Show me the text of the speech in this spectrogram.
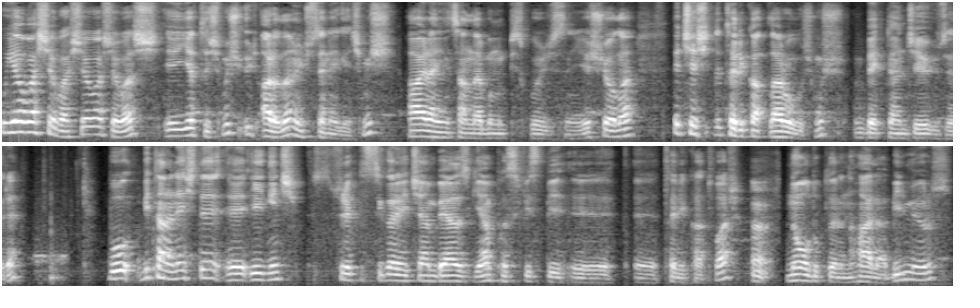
Bu yavaş yavaş yavaş yavaş e, yatışmış. Üç, aradan 3 sene geçmiş. Hala insanlar bunun psikolojisini yaşıyorlar. Ve çeşitli tarikatlar oluşmuş bekleneceği üzere. Bu bir tane işte e, ilginç sürekli sigara içen, beyaz giyen pasifist bir e, e, tarikat var. Evet. Ne olduklarını hala bilmiyoruz.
